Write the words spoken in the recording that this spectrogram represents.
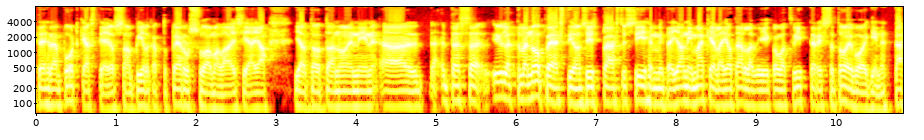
tehdään podcastia, jossa on pilkattu perussuomalaisia ja, ja tota noin, niin, ää, tässä yllättävän nopeasti on siis päästy siihen, mitä Jani Mäkelä jo tällä viikolla Twitterissä toivoikin, että,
